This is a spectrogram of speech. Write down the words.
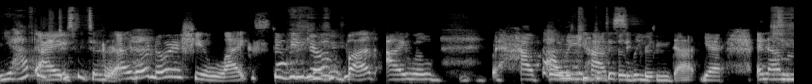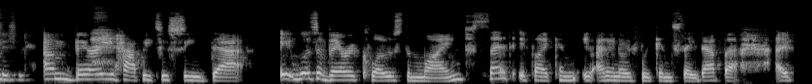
You have to introduce I, me to her. I don't know if she likes to be known, but I will happily, happily do that. Yeah, and I'm I'm very happy to see that it was a very closed mindset if i can i don't know if we can say that but i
